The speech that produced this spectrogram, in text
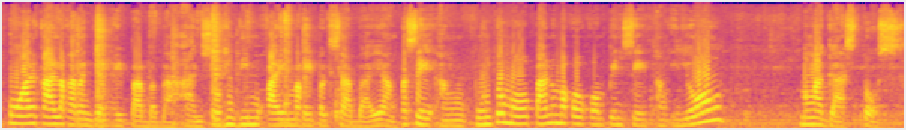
Kung ang kalakaran dyan ay pababaan. So, hindi mo kaya makipagsabayan. Kasi ang punto mo, paano mako-compensate ang iyong mga gastos.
